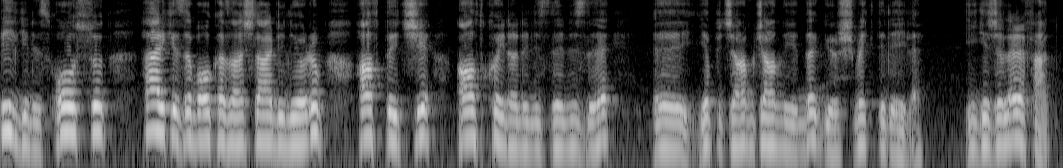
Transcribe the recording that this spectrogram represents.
Bilginiz olsun. Herkese bol kazançlar diliyorum. Hafta içi altcoin analizlerinizle e, yapacağım canlı yayında görüşmek dileğiyle. İyi geceler efendim.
